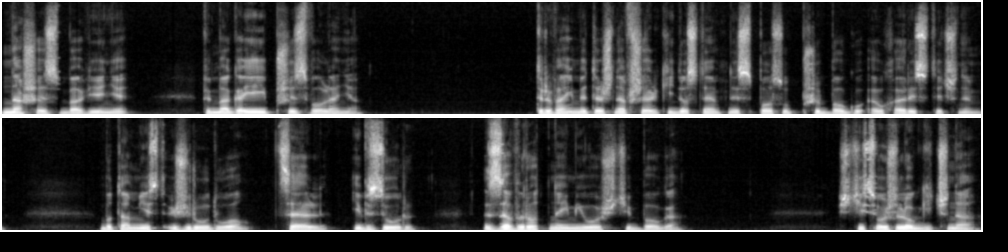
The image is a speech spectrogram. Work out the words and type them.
nasze zbawienie wymaga jej przyzwolenia. Trwajmy też na wszelki dostępny sposób przy Bogu Eucharystycznym, bo tam jest źródło, cel i wzór zawrotnej miłości Boga. Ścisłość logiczna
